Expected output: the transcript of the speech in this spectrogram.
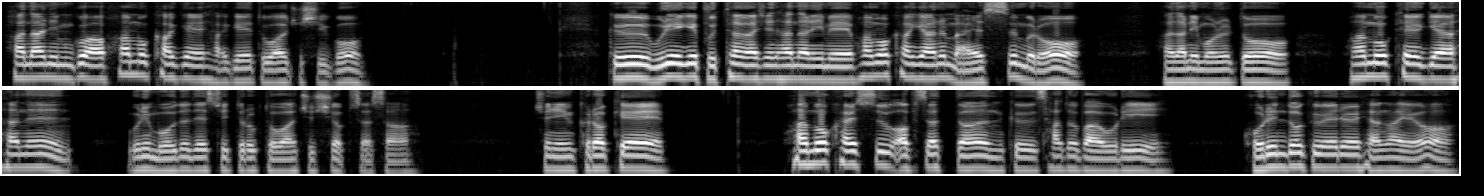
하나님과 화목하게 하게 도와주시고 그 우리에게 부탁하신 하나님의 화목하게 하는 말씀으로 하나님 오늘 또 화목하게 하는 우리 모두 될 수 있도록 도와주시옵소서. 주님 그렇게 화목할 수 없었던 그 사도 바울이 고린도 교회를 향하여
